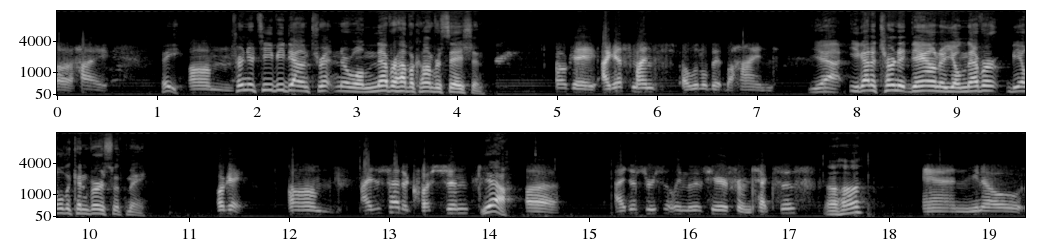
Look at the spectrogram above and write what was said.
Uh, hi. Hey, Um. turn your TV down, Trenton, or we'll never have a conversation. Okay. I guess mine's a little bit behind. Yeah, you got to turn it down, or you'll never be able to converse with me. Okay. Um. I just had a question. Yeah. Uh, I just recently moved here from Texas, Uh huh. and you know,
